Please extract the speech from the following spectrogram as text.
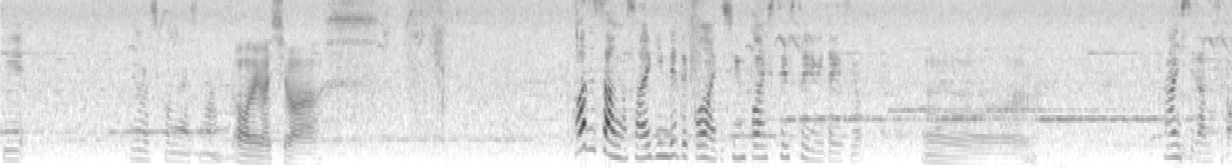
きよろしくお願いします。お願いします。カズさんが最近出てこないと心配してる人いるみたいですよ。う何してたんですか？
